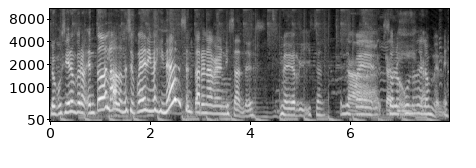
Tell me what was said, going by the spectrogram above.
lo pusieron, pero en todos lados donde se pueden imaginar, sentaron a Bernie Sanders. Me dio risa. Ese Ah, fue solo uno de los memes.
